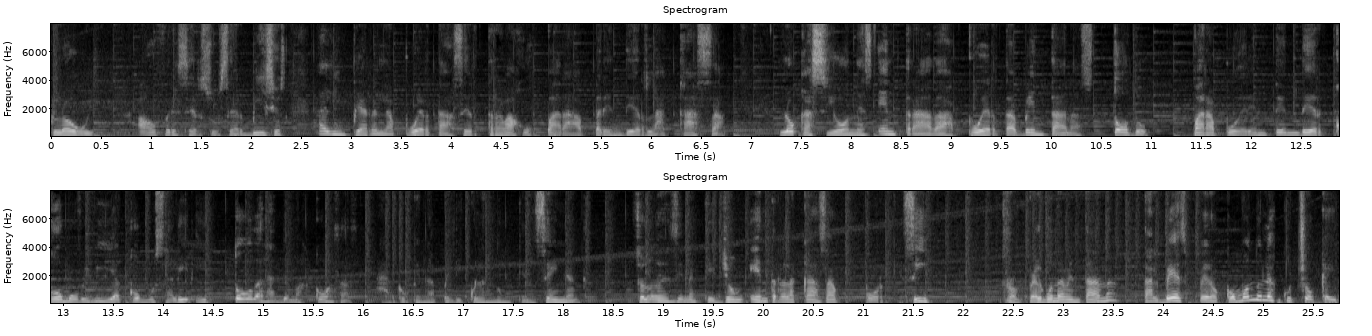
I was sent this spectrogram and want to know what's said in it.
Chloe a ofrecer sus servicios, a limpiarle la puerta, a hacer trabajos para aprender la casa, locaciones, entradas, puertas, ventanas, todo para poder entender cómo vivía, cómo salir y todas las demás cosas. Algo que en la película nunca enseñan. Solo nos enseñan que John entra a la casa porque sí, ¿Rompió alguna ventana? Tal vez, pero ¿cómo no le escuchó Kate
